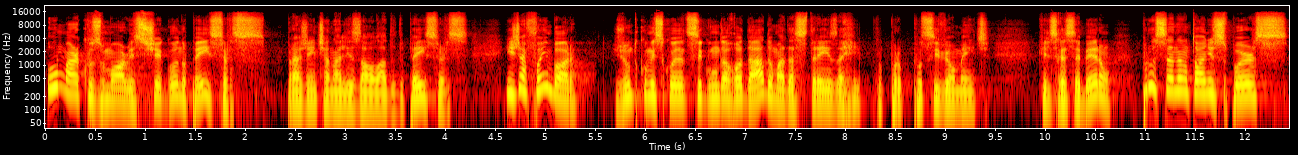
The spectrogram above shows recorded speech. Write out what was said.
o Marcus Morris chegou no Pacers, para a gente analisar o lado do Pacers, e já foi embora. Junto com uma escolha de segunda rodada, uma das três aí, possivelmente, que eles receberam, para o San Antonio Spurs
